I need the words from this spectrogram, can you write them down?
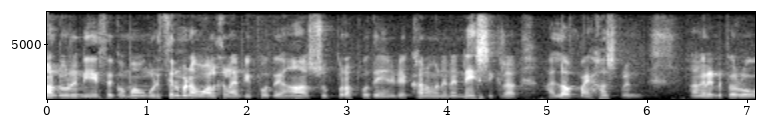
ஆண்டோரின் நீ ஏற்றுக்கோமா உங்களுடைய திருமண வாழ்க்கைலாம் எப்படி போகுது? ஆ சூப்பராக போகுது. என்னுடைய கணவன் என்னை நேசிக்கிறார். ஐ லவ் மை ஹஸ்பண்ட் நாங்கள் ரெண்டு பேரும்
